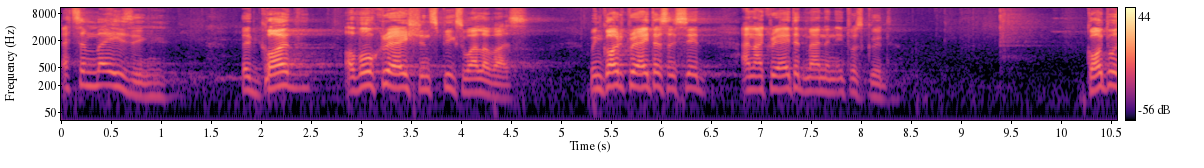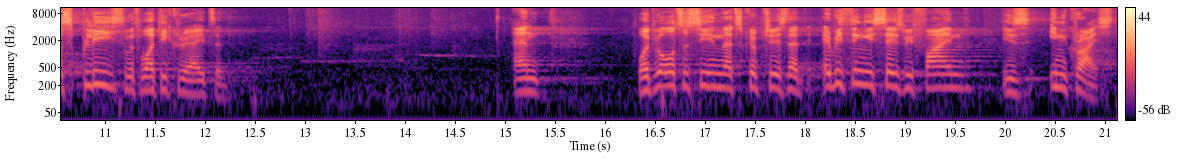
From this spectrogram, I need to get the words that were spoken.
That's amazing that God of all creation speaks well of us. When God created us, He said, And I created man, and it was good. God was pleased with what He created. And what we also see in that scripture is that everything He says we find is in Christ.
